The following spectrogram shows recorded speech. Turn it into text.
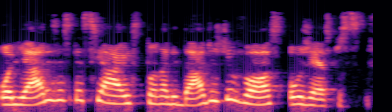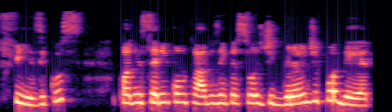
olhares especiais, tonalidades de voz ou gestos físicos, podem ser encontrados em pessoas de grande poder,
